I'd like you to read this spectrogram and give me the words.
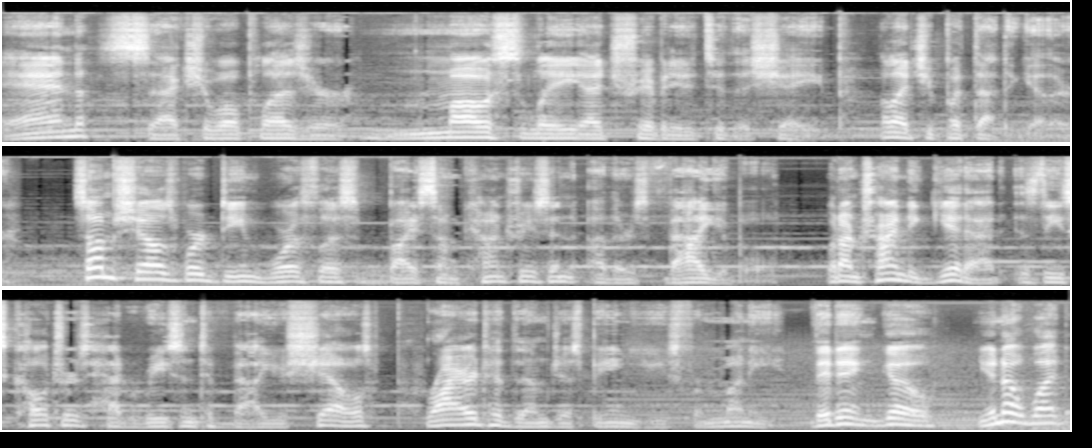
and sexual pleasure, mostly attributed to the shape. I'll let you put that together. Some shells were deemed worthless by some countries and others valuable. What I'm trying to get at is these cultures had reason to value shells prior to them just being used for money. They didn't go, you know what,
